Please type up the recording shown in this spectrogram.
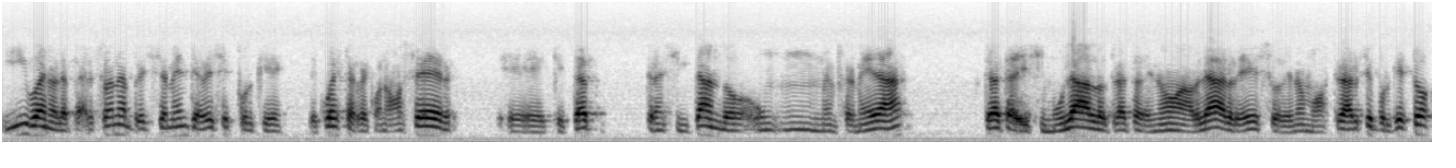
y bueno, la persona precisamente a veces porque le cuesta reconocer eh, que está transitando una enfermedad, trata de disimularlo, trata de no hablar de eso, de no mostrarse, porque esto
